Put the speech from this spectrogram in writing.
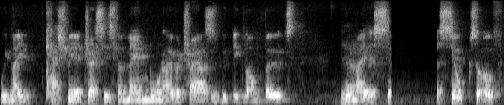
we made cashmere dresses for men worn over trousers with big long boots. Yeah. We made a silk, a silk sort of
